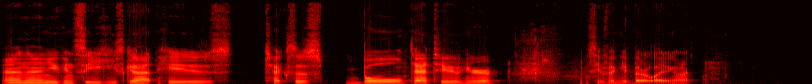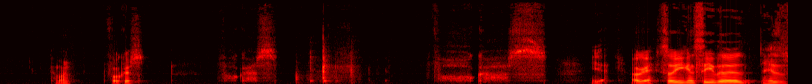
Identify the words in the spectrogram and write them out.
And then you can see he's got his Texas Bull tattoo here. Let's see if I can get better lighting on it. Come on, focus. Focus. Focus. Yeah. Okay, so you can see the his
